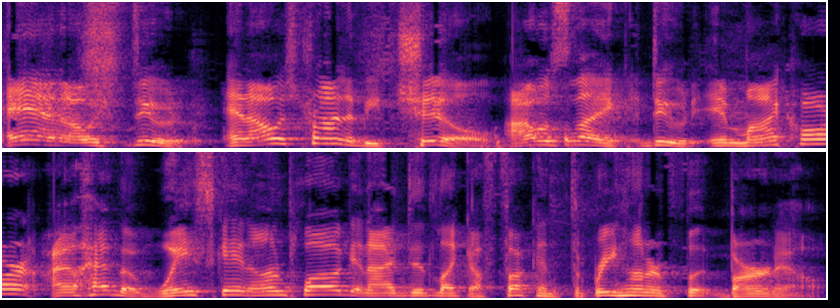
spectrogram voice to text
And I was, dude, and I was trying to be chill. I was like, dude, in my car, I had the wastegate unplug, and I did like a fucking 300 foot burnout.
